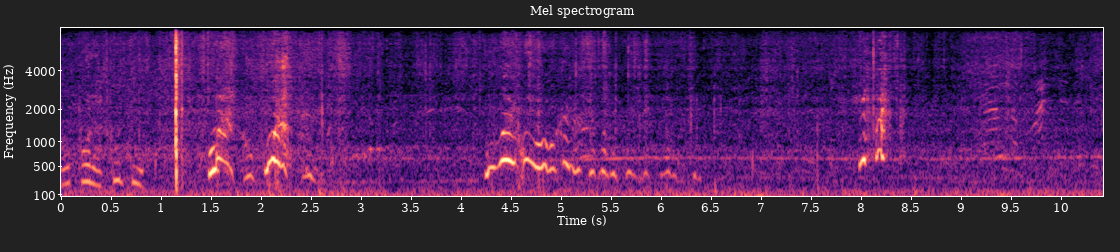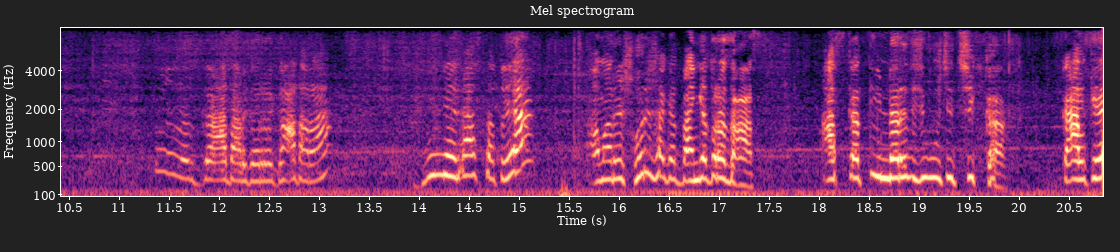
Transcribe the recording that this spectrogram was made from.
ও পড়া করছি উয়া উয়া মাগো গাদার ঘরে গাদারা। দুনিয়ার রাস্তা তো হ্যাঁ? আমার এই সরিষা ক্ষেত ভাঙ্গে তোরা যাস। আজকে তিনটারে দিছি উচিত শিক্ষা। কালকে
